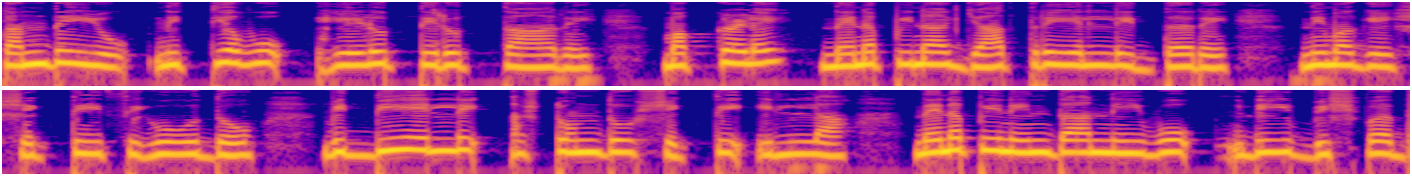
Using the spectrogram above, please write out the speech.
ತಂದೆಯು ನಿತ್ಯವೂ ಹೇಳುತ್ತಿರುತ್ತಾರೆ, ಮಕ್ಕಳೇ, ನೆನಪಿನ ಯಾತ್ರೆಯಲ್ಲಿದ್ದರೆ ನಿಮಗೆ ಶಕ್ತಿ ಸಿಗುವುದು. ವಿದ್ಯೆಯಲ್ಲಿ ಅಷ್ಟೊಂದು ಶಕ್ತಿ ಇಲ್ಲ. ನೆನಪಿನಿಂದ ನೀವು ಇಡೀ ವಿಶ್ವದ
